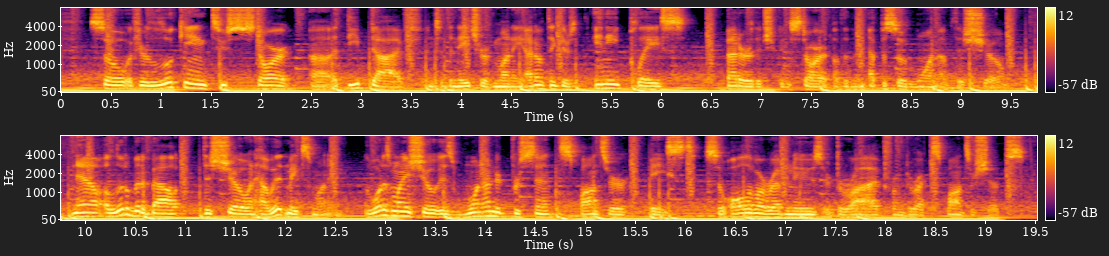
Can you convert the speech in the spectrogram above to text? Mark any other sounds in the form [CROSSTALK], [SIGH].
So, if you're looking to start uh, a deep dive into the nature of money, I don't think there's any place better that you can start other than episode one of this show. Now, a little bit about this show and how it makes money. The What is Money show is 100% sponsor based. So, all of our revenues are derived from direct sponsorships.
